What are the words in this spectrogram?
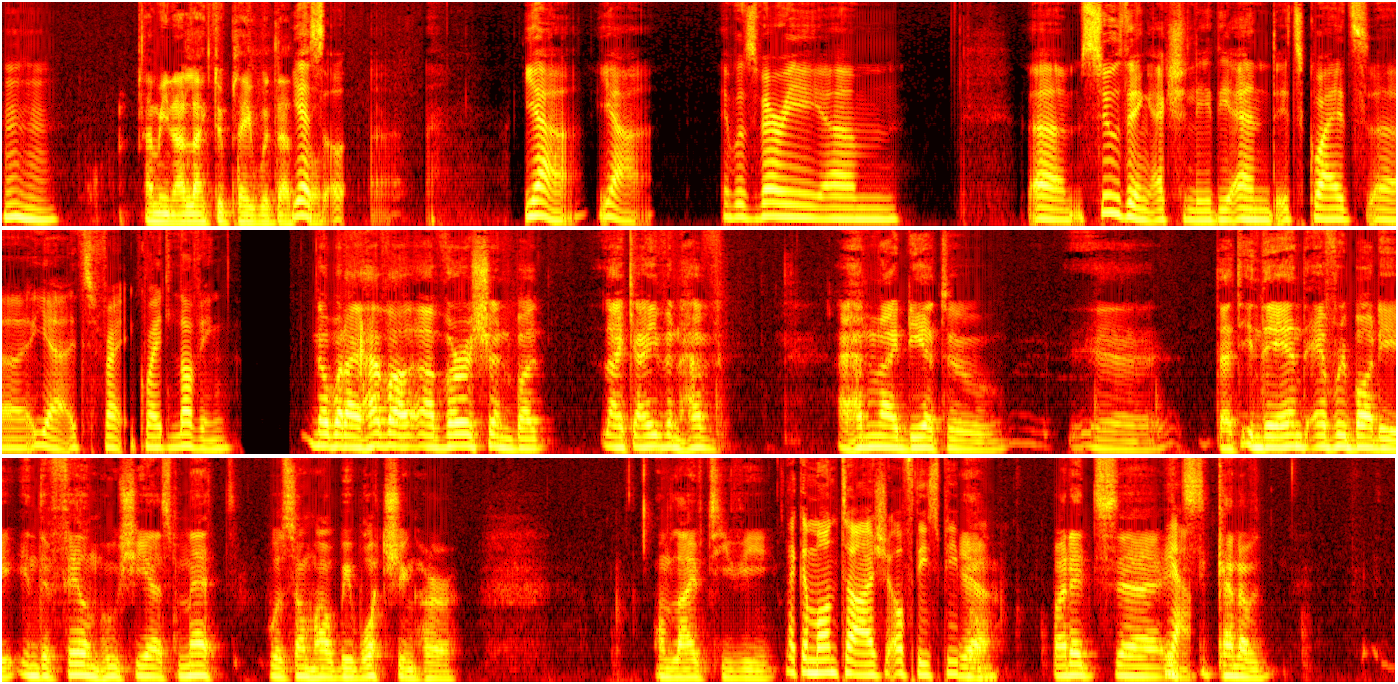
hmm I mean, I like to play with that. Yes. uh, yeah, yeah. It was very um, um, soothing. Actually, the end. It's quite. Uh, yeah, it's quite loving. No, but I have a, a version, but like I even have, I had an idea to uh, that in the end, everybody in the film who she has met will somehow be watching her on live TV. Like a montage of these people. Yeah, but it's uh, Yeah. it's kind of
